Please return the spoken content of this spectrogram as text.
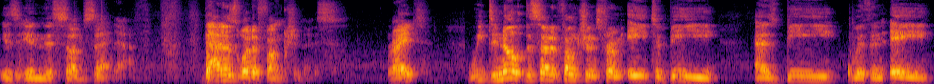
is in this subset F. That is what a function is, right? We denote the set of functions from A to B as B with an A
